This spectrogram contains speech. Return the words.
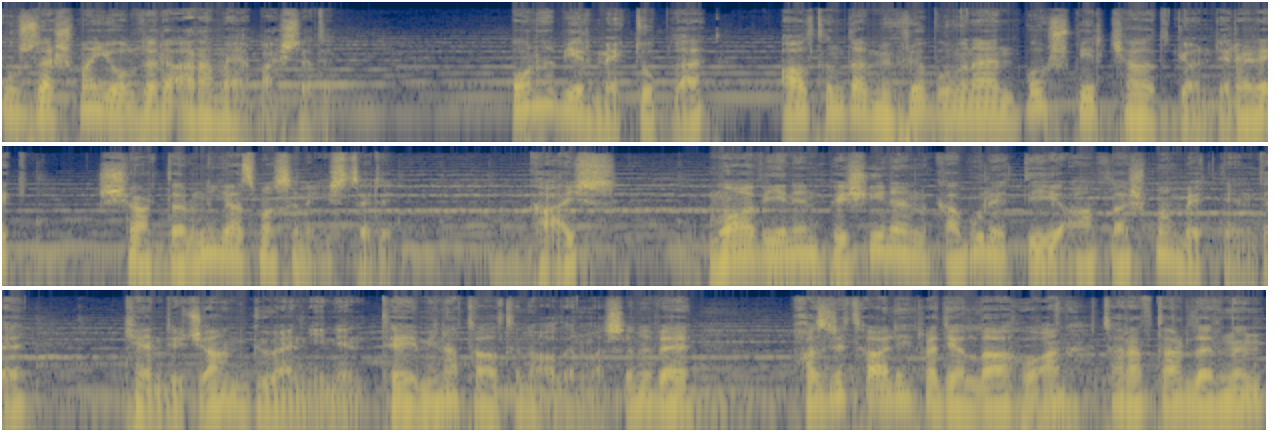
uzlaşma yolları aramaya başladı. Ona bir mektupla altında mührü bulunan boş bir kağıt göndererek şartlarını yazmasını istedi. Kays, Muaviye'nin peşinen kabul ettiği antlaşma metninde kendi can güvenliğinin teminat altına alınmasını ve Hazreti Ali radıyallahu anh taraftarlarının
